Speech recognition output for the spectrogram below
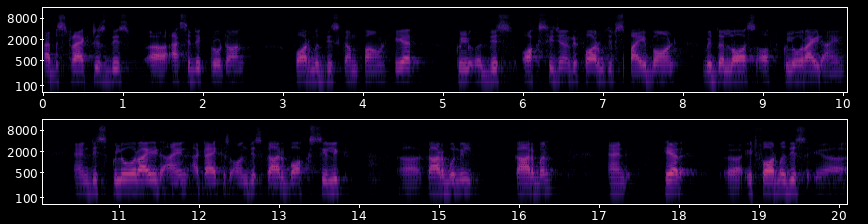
abstracts this uh, acidic proton, forms this compound. Here this oxygen reforms its pi bond with the loss of chloride ion. And this chloride ion attacks on this carboxylic uh, carbonyl carbon. And here uh, it forms this uh,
